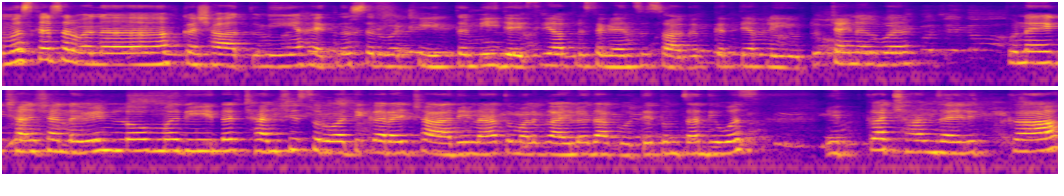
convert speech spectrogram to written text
नमस्कार सर्वांना. कशा आहात तुम्ही? आहेत ना सर्व ठीक. तर मी जयश्री आपलं सगळ्यांचं स्वागत करते आपल्या यूट्यूब चॅनलवर पुन्हा एक छान छान नवीन ब्लॉगमध्ये तर छानशी सुरुवाती करायच्या आधी ना तुम्हाला गायला दाखवते. तुमचा दिवस इतका छान जाईल इतका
